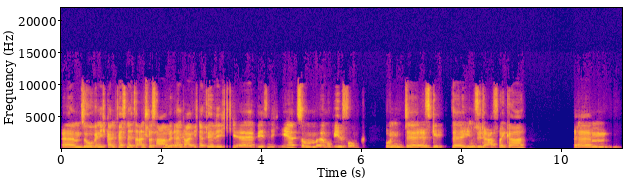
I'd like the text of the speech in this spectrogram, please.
Ähm, so, wenn ich keinen Festnetzanschluss habe, dann greife ich natürlich äh, wesentlich eher zum äh, Mobilfunk. Und äh, es gibt äh, in Südafrika ähm,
